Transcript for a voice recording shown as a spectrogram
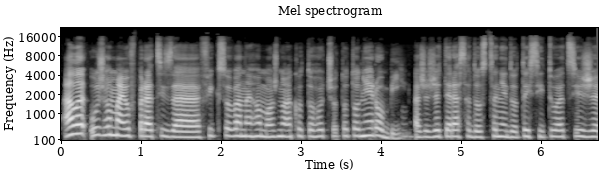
ale už ho majú v práci zafixovaného možno ako toho, čo toto nerobí. A že, že teraz sa dostane do tej situácie, že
